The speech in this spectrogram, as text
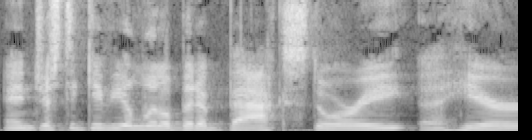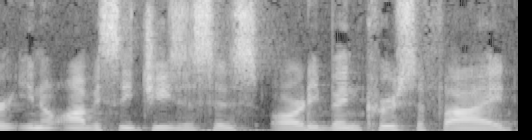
And just to give you a little bit of backstory uh, here, you know, obviously Jesus has already been crucified,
